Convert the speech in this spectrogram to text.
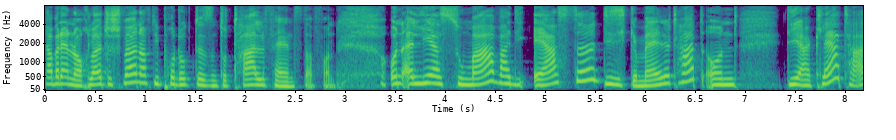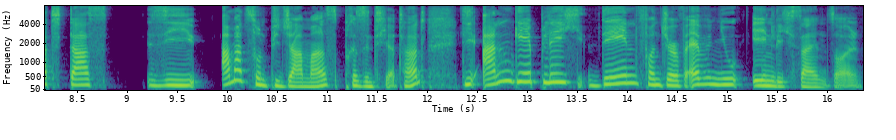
Aber dennoch, Leute schwören auf die Produkte, sind totale Fans davon. Und Alia Sumar war die erste, die sich gemeldet hat und die erklärt hat, dass sie Amazon-Pyjamas präsentiert hat, die angeblich den von Jerv Avenue ähnlich sein sollen.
